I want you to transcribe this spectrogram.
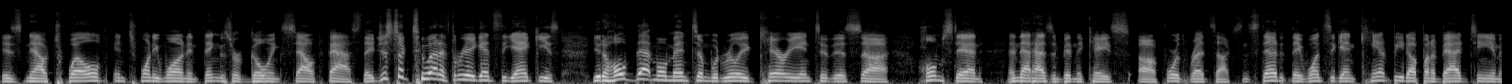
is now 12 and 21, and things are going south fast. They just took two out of three against the Yankees. You'd hope that momentum would really carry into this uh, homestand, and that hasn't been the case uh, for the Red Sox. Instead, they once again can't beat up on a bad team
